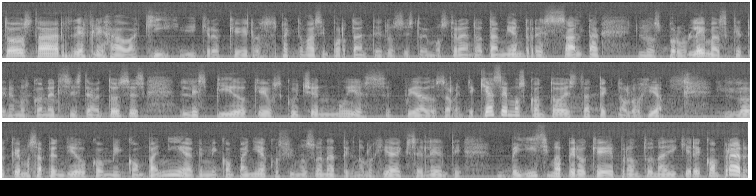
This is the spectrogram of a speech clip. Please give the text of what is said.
Todo está reflejado aquí y creo que los aspectos más importantes los estoy mostrando. También resalta los problemas que tenemos con el sistema. Entonces les pido que escuchen muy cuidadosamente. ¿Qué hacemos con toda esta tecnología? Lo que hemos aprendido con mi compañía, que en mi compañía construimos una tecnología excelente, bellísima, pero que de pronto nadie quiere comprar.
